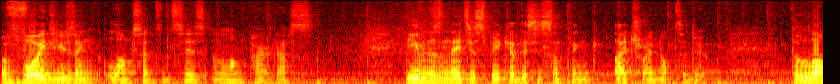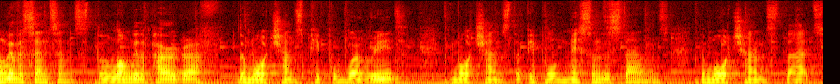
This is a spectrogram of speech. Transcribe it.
Avoid using long sentences and long paragraphs. Even as a native speaker, this is something I try not to do. The longer the sentence, the longer the paragraph, the more chance people won't read, the more chance that people misunderstand, the more chance that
